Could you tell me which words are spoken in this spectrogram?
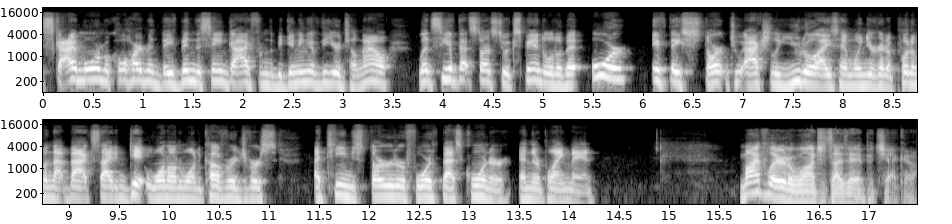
Skyy Moore, Mecole Hardman, they've been the same guy from the beginning of the year till now. Let's see if that starts to expand a little bit, or if they start to actually utilize him when you're going to put him on that backside and get one on one coverage versus a team's third or fourth best corner and they're playing man. My player to watch is Isaiah Pacheco.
